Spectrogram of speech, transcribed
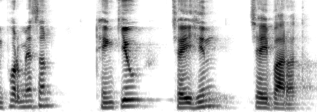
information thank you Jai Hind, Jai ભારત.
